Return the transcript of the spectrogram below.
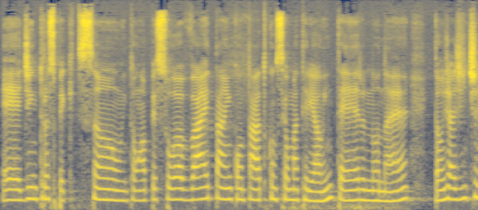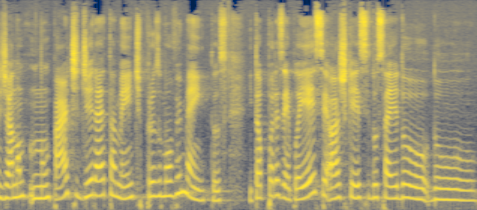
é, de introspecção. Então, a pessoa vai estar tá em contato com seu material interno, né? Então, já, a gente já não, não parte diretamente para os movimentos. Então, por exemplo, esse, acho que esse do sair do, do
